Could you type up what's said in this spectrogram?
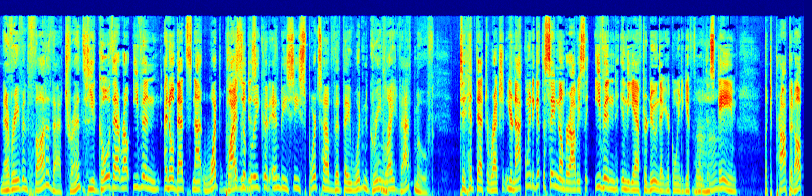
Never even thought of that, Trent. Do you go that route? Even I know that's not What possibly dis- could NBC Sports have that they wouldn't green light that move? to hit that direction. You're not going to get the same number, obviously, even in the afternoon that you're going to get for Uh-huh. this game. But to prop it up,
